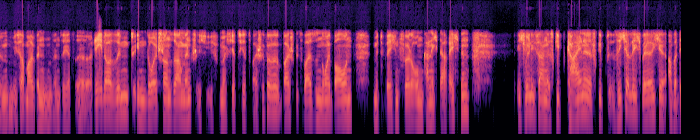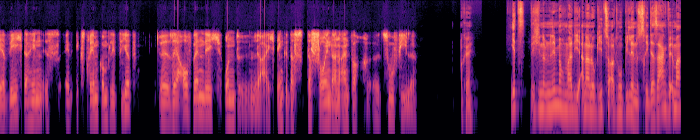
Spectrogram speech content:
ähm, ich sag mal, wenn, wenn sie jetzt äh, Räder sind in Deutschland, sagen, Mensch, ich, ich möchte jetzt hier zwei Schiffe beispielsweise neu bauen, mit welchen Förderungen kann ich da rechnen? ich will nicht sagen, es gibt keine, es gibt sicherlich welche, aber der Weg dahin ist e-, extrem kompliziert. Äh, sehr aufwendig und äh, ja, ich denke, das, das scheuen dann einfach äh, zu viele. Okay. Jetzt, ich nehme noch mal die Analogie zur Automobilindustrie. Da sagen wir immer,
